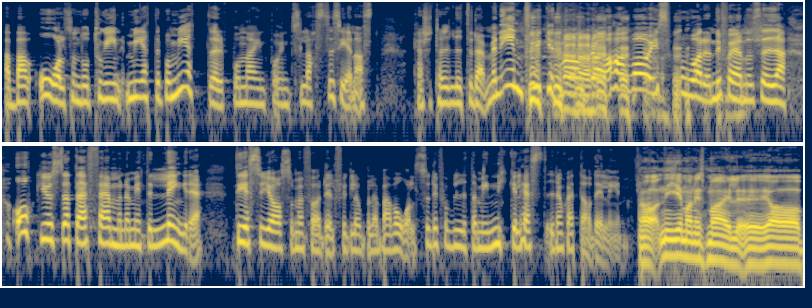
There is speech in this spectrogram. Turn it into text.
Above All som då tog in meter på meter på Nine Points Lasse senast kanske tar i lite där, men intrycket var bra. Han var i spåren, det får jag ändå säga. Och just att det är 500 meter längre, det ser jag som en fördel för Global Above All. Så det får bli lite av min nyckelhäst i den sjätte avdelningen. Ja, nio man i smile, eh, ja,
